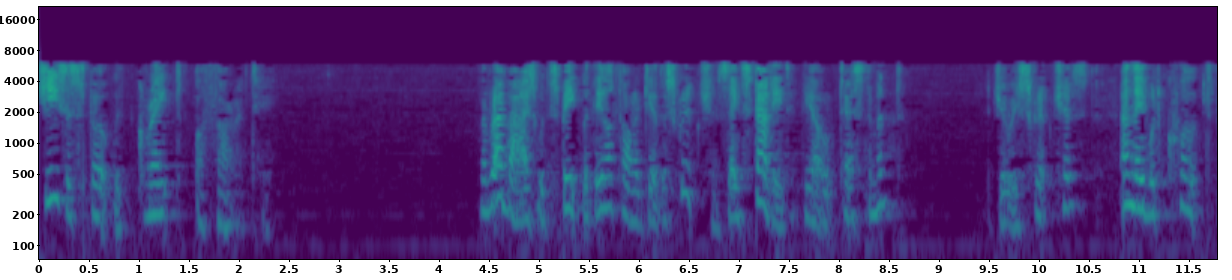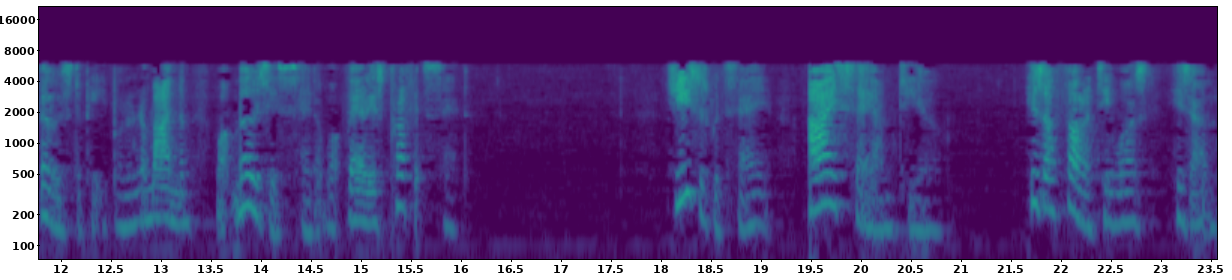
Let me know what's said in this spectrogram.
Jesus spoke with great authority. The rabbis would speak with the authority of the scriptures. They'd studied the Old Testament, the Jewish scriptures, and they would quote those to people and remind them what Moses said or what various prophets said. Jesus would say, I say unto you. His authority was his own.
